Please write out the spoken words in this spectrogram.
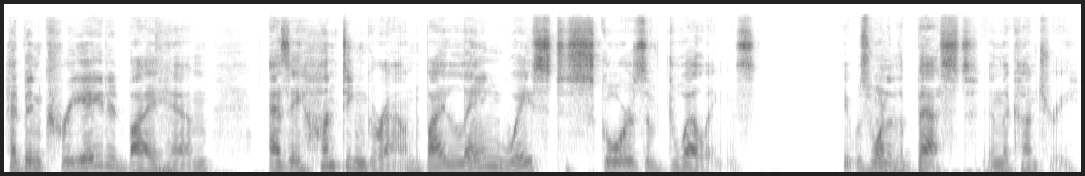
had been created by him as a hunting ground by laying waste to scores of dwellings. It was one of the best in the country.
